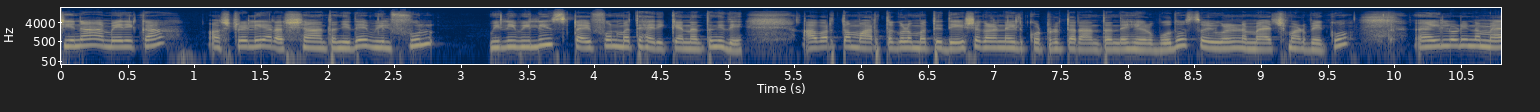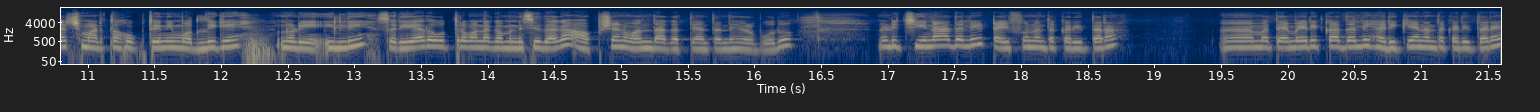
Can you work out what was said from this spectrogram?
ಚೀನಾ, ಅಮೇರಿಕಾ, ಆಸ್ಟ್ರೇಲಿಯಾ, ರಷ್ಯಾ ಅಂತಂದಿದೆ. ವಿಲ್ಫುಲ್ ವಿಲಿ ವಿಲಿಸ್ ಟೈಫೂನ್ ಮತ್ತು ಹರಿಕೆನ್ ಅಂತಂದಿದೆ. ಆವರ್ತ ಮಾರ್ತಗಳು ಮತ್ತು ದೇಶಗಳನ್ನ ಇಲ್ಲಿ ಕೊಟ್ಟಿರ್ತಾರೆ ಅಂತಂದೇ ಹೇಳ್ಬೋದು. ಸೊ ಇವುಗಳನ್ನ ಮ್ಯಾಚ್ ಮಾಡಬೇಕು. ಇಲ್ಲಿ ನೋಡಿ ನಾನು ಮ್ಯಾಚ್ ಮಾಡ್ತಾ ಹೋಗ್ತೀನಿ ಮೊದಲಿಗೆ. ನೋಡಿ, ಇಲ್ಲಿ ಸರಿಯಾದ ಉತ್ತರವನ್ನು ಗಮನಿಸಿದಾಗ ಆಪ್ಷನ್ ಒಂದಾಗತ್ತೆ ಅಂತಂದು ಹೇಳ್ಬೋದು. ನೋಡಿ, ಚೀನಾದಲ್ಲಿ ಟೈಫೂನ್ ಅಂತ ಕರೀತಾರೆ. ಮತ್ತು ಅಮೇರಿಕಾದಲ್ಲಿ ಹರಿಕೇನ್ ಅಂತ ಕರೀತಾರೆ.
